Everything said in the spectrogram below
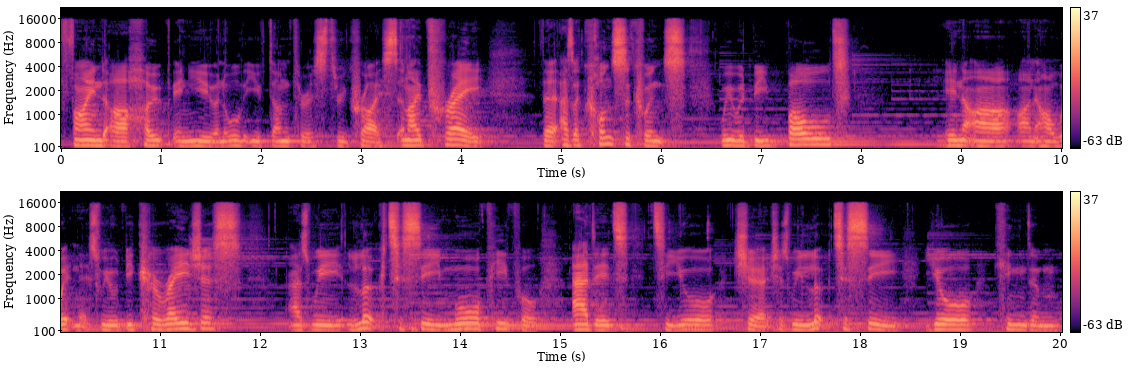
find our hope in you and all that you've done for us through Christ. And I pray that as a consequence, we would be bold in our, on our witness. We would be courageous as we look to see more people added to your church, as we look to see your kingdom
